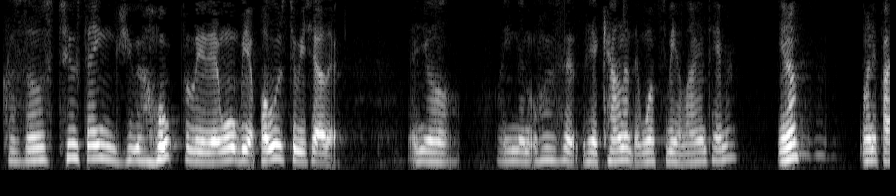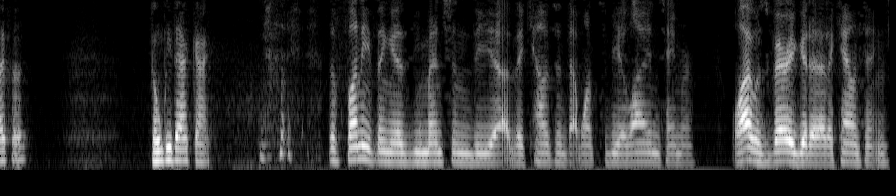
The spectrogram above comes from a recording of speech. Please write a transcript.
Because those two things, you hopefully they won't be opposed to each other. And you'll, what is it, the accountant that wants to be a lion tamer? You know? Monty Python? Don't be that guy. The funny thing is, you mentioned the uh, the accountant that wants to be a lion tamer. Well, I was very good at accounting,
